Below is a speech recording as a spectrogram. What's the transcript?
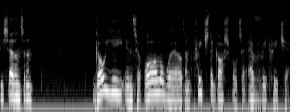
he said unto them, Go ye into all the world and preach the gospel to every creature.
